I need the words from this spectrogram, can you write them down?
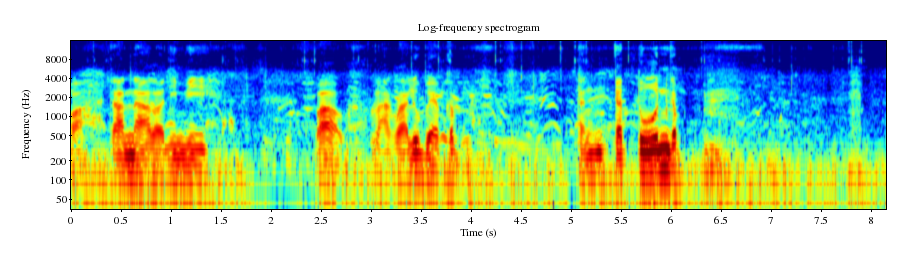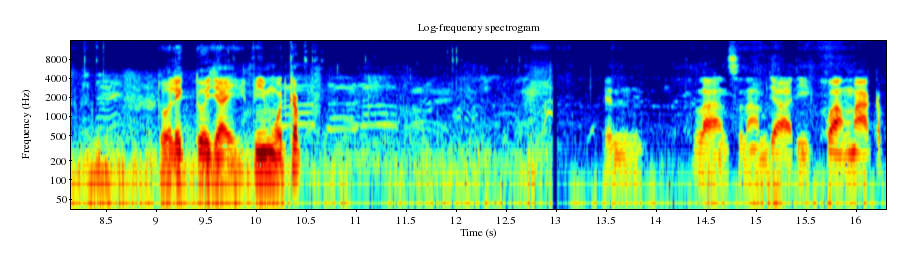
ว้าด้านหน้าเรานี่มีว่าวหลากหลายรูปแบบครับ ทั้งการ์ตูนครับ ตัวเล็กตัวใหญ่มีหมดครับ เป็นลานสนามหญ้าที่กว้างมากครับ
